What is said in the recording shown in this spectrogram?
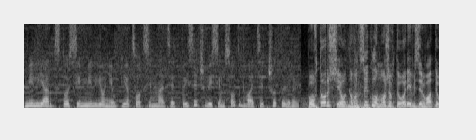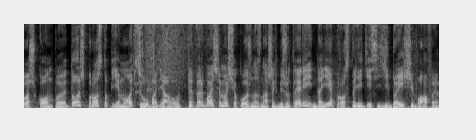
Мільярд 107 мільйонів 517 тисяч 824. Повтор ще одного циклу може в теорії взірвати ваш комп, тож просто п'ємо цю бадягу. Тепер бачимо, що кожна з наших біжутерій дає просто якісь їбейші бафи.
